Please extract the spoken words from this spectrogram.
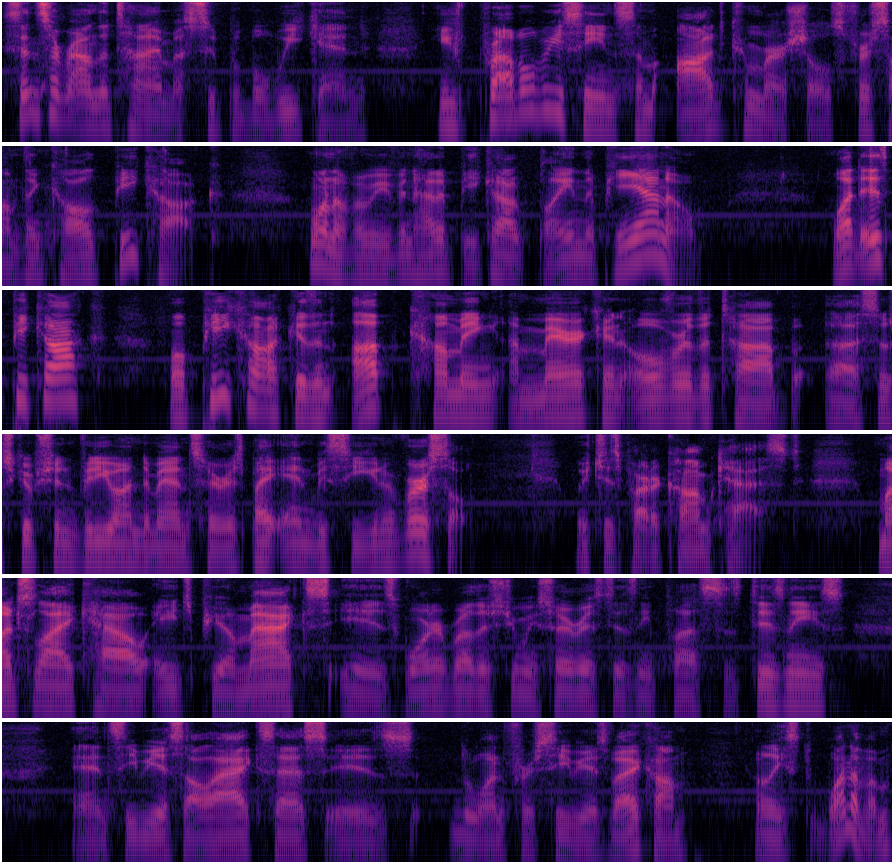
Since around the time of Super Bowl weekend, you've probably seen some odd commercials for something called Peacock. One of them even had a peacock playing the piano. What is Peacock? Well, Peacock is an upcoming American over the top uh, subscription video on demand service by NBC Universal, which is part of Comcast. Much like how HBO Max is Warner Brothers streaming service, Disney Plus is Disney's, and CBS All Access is the one for CBS Viacom, or at least one of them.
